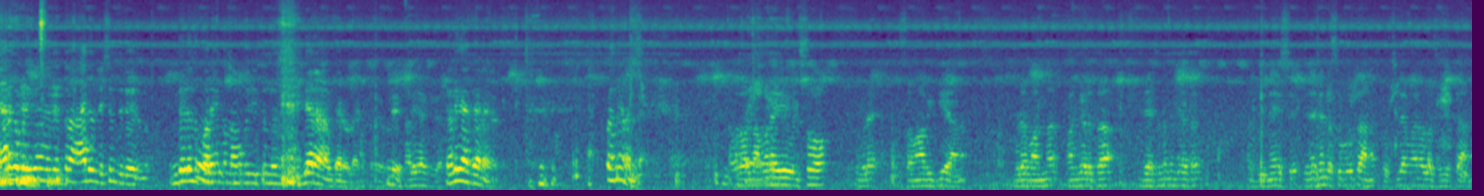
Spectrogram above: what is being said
ഞാനൊക്കെ പഠിക്കാൻ എത്ര ആരും ലക്ഷ്യം തരുമായിരുന്നു. ഇന്ത്യയിൽ എന്ന് പറയുമ്പോൾ നമുക്ക് ചുറ്റും ചിരിക്കാനാണ് ആൾക്കാരുള്ളത്. കളിയാക്കാനാണ്. ഇപ്പൊ അങ്ങനല്ല. അപ്പോൾ നമ്മുടെ ഈ ഉത്സവം ഇവിടെ സമാപിക്കുകയാണ്. ഇവിടെ വന്ന് പങ്കെടുത്ത ദേശത്തിന് ചേട്ടൻ ദിനേശ് ദിനേശന്റെ സുഹൃത്താണ് കൊച്ചിലമാനുള്ള സുഹൃത്താണ്.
